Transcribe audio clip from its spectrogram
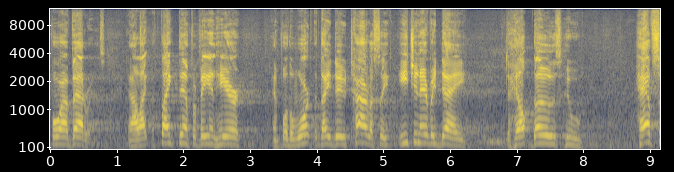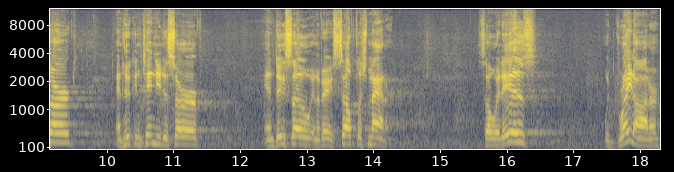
for our veterans. And I'd like to thank them for being here and for the work that they do tirelessly each and every day to help those who have served and who continue to serve and do so in a very selfless manner. So it is with great honor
